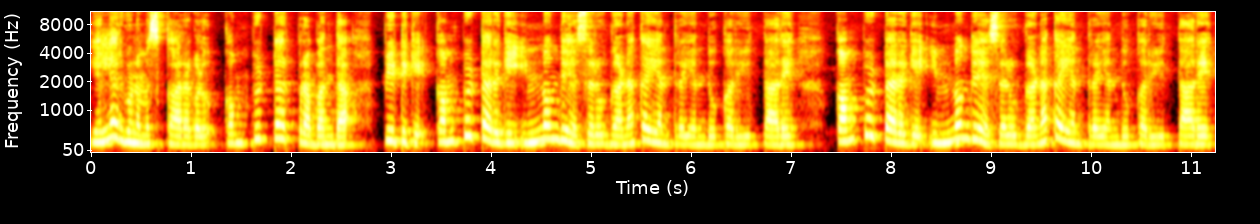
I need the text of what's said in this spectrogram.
ಎಲ್ಲರಿಗೂ ನಮಸ್ಕಾರಗಳು. ಕಂಪ್ಯೂಟರ್ ಪ್ರಬಂಧ. ಪೀಠಿಕೆ, ಕಂಪ್ಯೂಟರ್ಗೆ ಇನ್ನೊಂದು ಹೆಸರು ಗಣಕಯಂತ್ರ ಎಂದು ಕರೆಯುತ್ತಾರೆ. ಕಂಪ್ಯೂಟರ್ಗೆ ಇನ್ನೊಂದು ಹೆಸರು ಗಣಕಯಂತ್ರ ಎಂದು ಕರೆಯುತ್ತಾರೆ.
